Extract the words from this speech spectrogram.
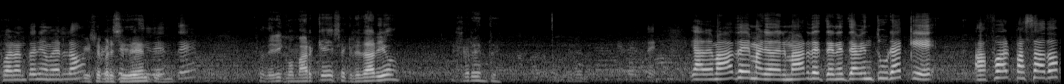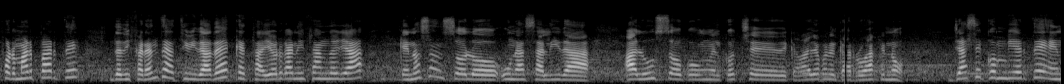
Juan Antonio Merlo, vicepresidente. Federico Márquez, secretario y gerente y además de María del Mar de TNT Aventura que ha pasado a formar parte de diferentes actividades que estáis organizando ya, que no son solo una salida al uso con el coche de caballo, con el carruaje, no, ya se convierte en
